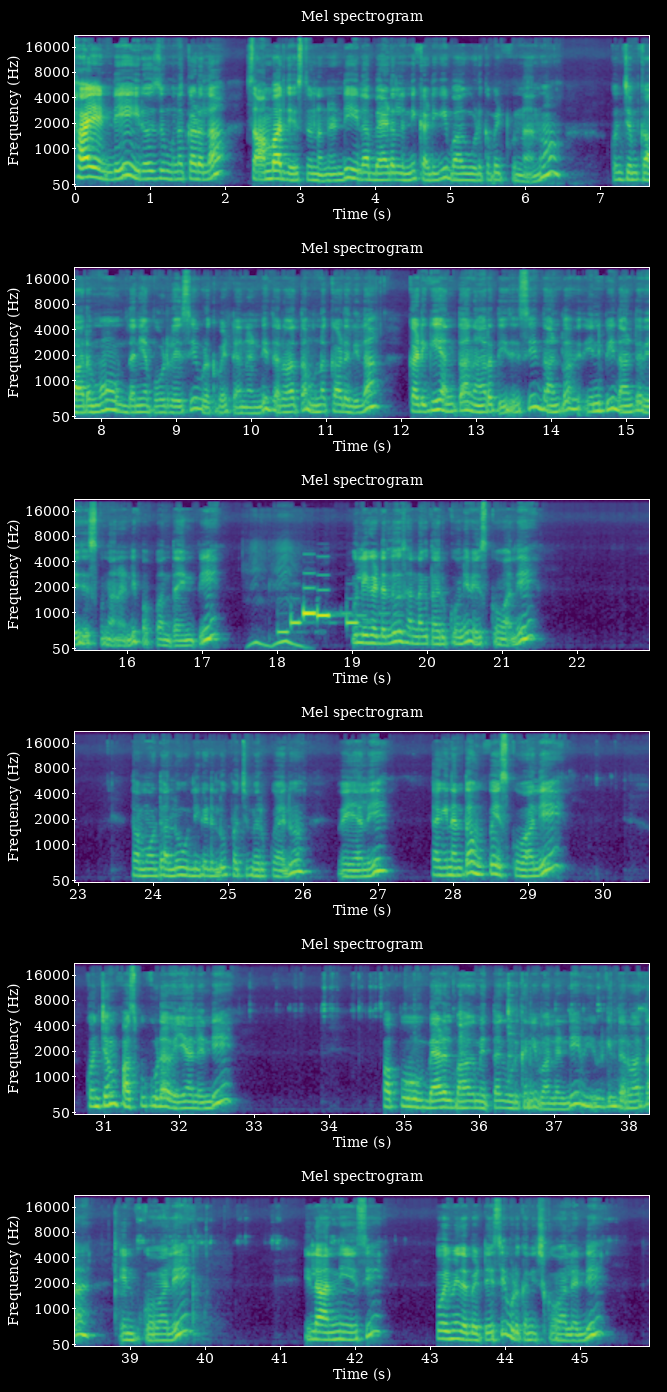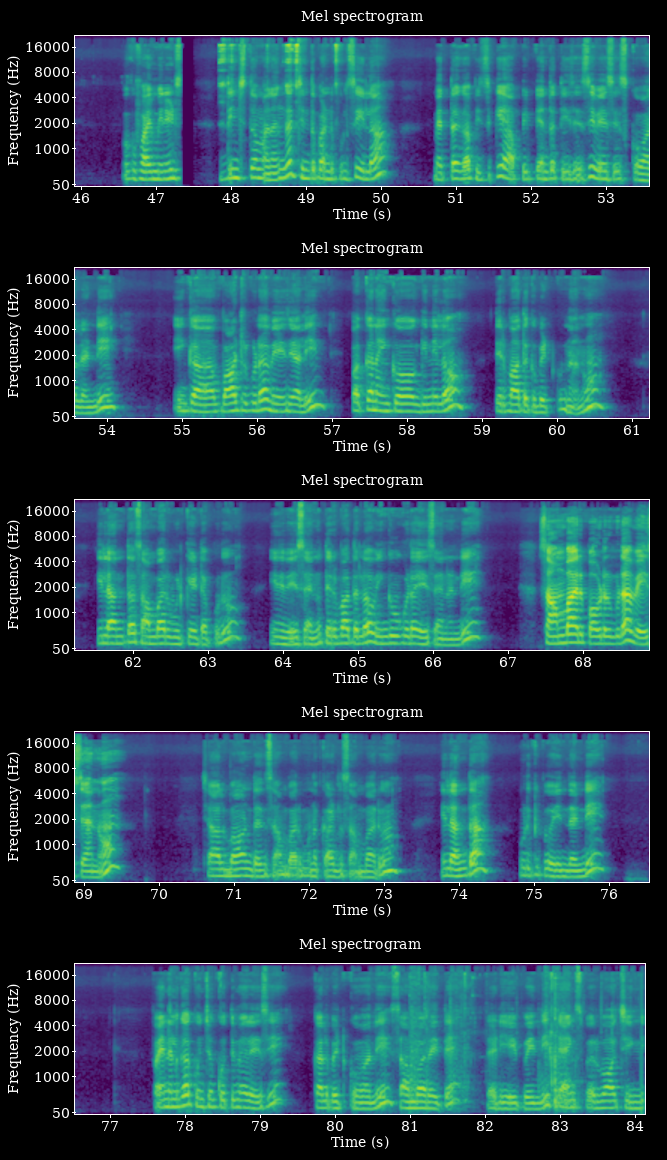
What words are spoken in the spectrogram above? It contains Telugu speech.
హాయ్ అండి. ఈరోజు మునక్కాడల సాంబార్ చేస్తున్నానండి. ఇలా బేడలన్నీ కడిగి బాగా ఉడకబెట్టుకున్నాను. కొంచెం కారము ధనియా పౌడర్ వేసి ఉడకబెట్టానండి. తర్వాత మునక్కాడలు ఇలా కడిగి అంతా నార తీసేసి దాంట్లో ఎనిపి దాంట్లో వేసేసుకున్నానండి. పప్పు అంతా ఎనిపి ఉల్లిగడ్డలు సన్నగా తరుక్కొని వేసుకోవాలి. టమోటాలు ఉల్లిగడ్డలు పచ్చిమిరపకాయలు వేయాలి. తగినంత ఉప్పు వేసుకోవాలి. కొంచెం పసుపు కూడా వేయాలండి. పప్పు బేడలు బాగా మెత్తగా ఉడకనివ్వాలండి. ఉడికిన తర్వాత ఎనుపుకోవాలి ఇలా అన్నీ వేసి పొయ్యి మీద పెట్టేసి ఉడకనిచ్చుకోవాలండి. ఒక ఫైవ్ మినిట్స్ దించుతో మనంగా చింతపండు పులుసు ఇలా మెత్తగా పిసికి ఆ పిప్పి అంతా తీసేసి వేసేసుకోవాలండి. ఇంకా వాటర్ కూడా వేయాలి. పక్కన ఇంకో గిన్నెలో తిరుమాతకు పెట్టుకున్నాను. ఇలా అంతా సాంబార్ ఉడికేటప్పుడు ఇది వేసాను తిరుబాతలో ఇంగువ కూడా వేసానండి సాంబార్ పౌడర్ కూడా వేసాను చాలా బాగుంటుంది సాంబారు మునక్కాడల సాంబారు. ఇలా అంతా ఉడికిపోయిందండి. ఫైనల్గా కొంచెం కొత్తిమీర వేసి కలపెట్టుకోవాలి. సాంబార్ అయితే రెడీ అయిపోయింది. Thanks for watching.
